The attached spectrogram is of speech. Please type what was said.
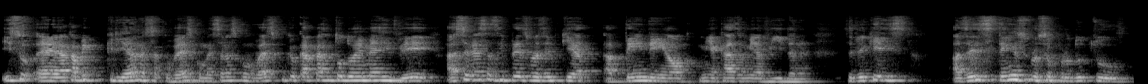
Isso, é, eu acabei criando essa conversa, começando essa conversa, porque o cara perguntou do MRV. Aí você vê essas empresas, por exemplo, que atendem ao Minha Casa Minha Vida, né? Você vê que eles, às vezes, têm o seu produto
